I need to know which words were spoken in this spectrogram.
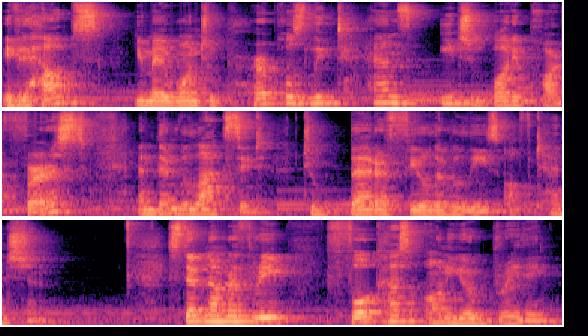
If it helps, you may want to purposely tense each body part first and then relax it to better feel the release of tension. Step number three, focus on your breathing.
